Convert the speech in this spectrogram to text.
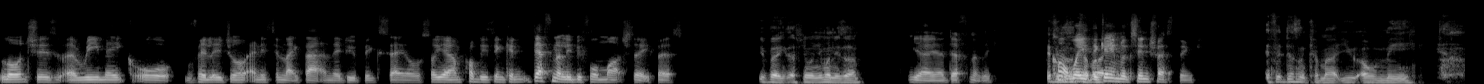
launches a remake or Village or anything like that, and they do big sales. So yeah, I'm probably thinking definitely before March 31st. You think definitely when your money's on? Yeah, yeah, definitely. If Can't wait. The out, game looks interesting. If it doesn't come out, you owe me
